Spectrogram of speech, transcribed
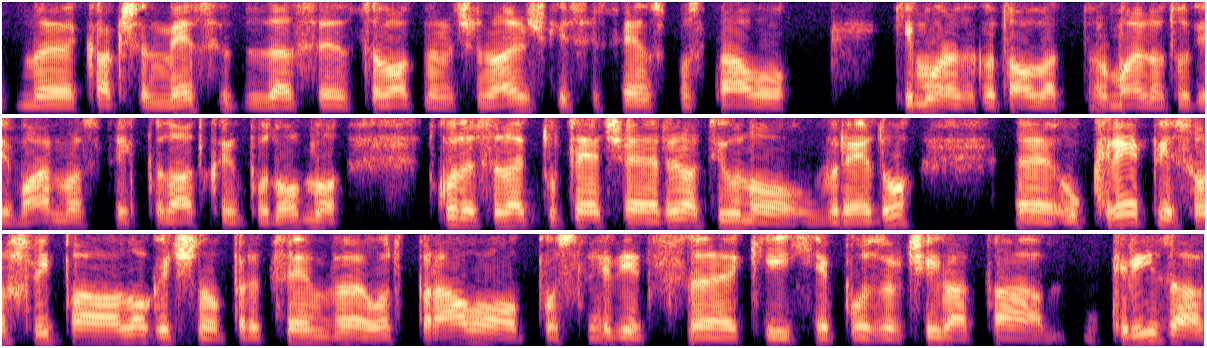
eh, kakšen mesec, da se celotni računalniški sistem spostavil ki mora zagotavljati normalno tudi varnost teh podatkov in podobno. Tako da sedaj tu teče relativno v redu. E, ukrepi so šli pa logično, predvsem v odpravo posledic, e, ki jih je povzročila ta kriza.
